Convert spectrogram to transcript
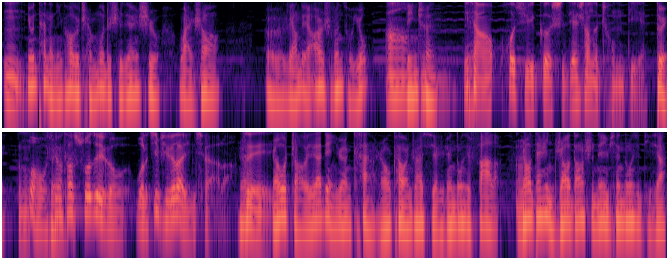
嗯，因为《泰坦尼克号》的沉没的时间是晚上，呃，两点二十分左右啊，凌晨。你想要获取一个时间上的重叠？对，哇！我听到他说这个，我的鸡皮疙瘩已经起来了。对，然后我找了一家电影院看，然后看完之后还写了一篇东西发了。然后，但是你知道当时那一篇东西底下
